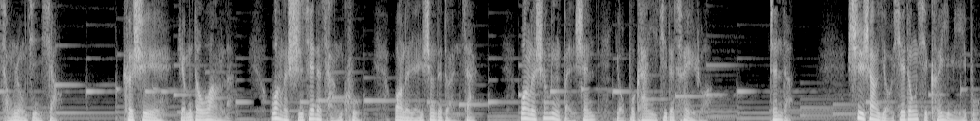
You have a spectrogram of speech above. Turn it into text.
从容尽孝。可是人们都忘了，忘了时间的残酷，忘了人生的短暂，忘了生命本身有不堪一击的脆弱。真的，世上有些东西可以弥补，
